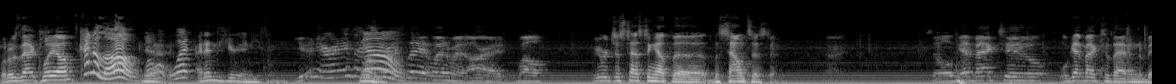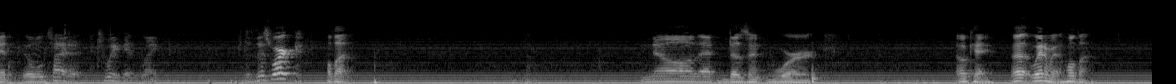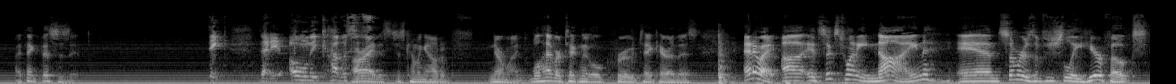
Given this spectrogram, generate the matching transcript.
What was that, Cleo? It's kind of low. Yeah, What? I didn't hear anything. You didn't hear anything? No. Seriously? Wait a minute. All right. Well, we were just testing out the the sound system. All right. So we'll get back to we'll get back to that in a bit. We'll try to tweak it. Like, does this work? Hold on. No, that doesn't work. Okay. Uh, wait a minute. Hold on. I think this is it. Think that it only covers All right, it's just coming out of... Never mind. We'll have our technical crew take care of this. Anyway, uh, it's 6.29, and summer is officially here, folks.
